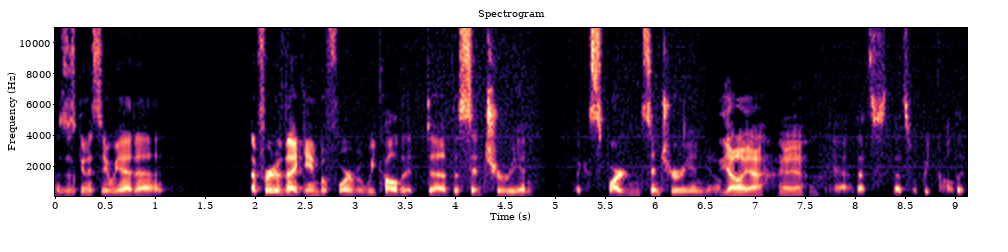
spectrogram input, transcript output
I was just gonna say we had a. I've heard of that game before, but we called it uh, the Centurion, like a Spartan Centurion. You know. Yeah, oh yeah yeah yeah Yeah, that's that's what we called it.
